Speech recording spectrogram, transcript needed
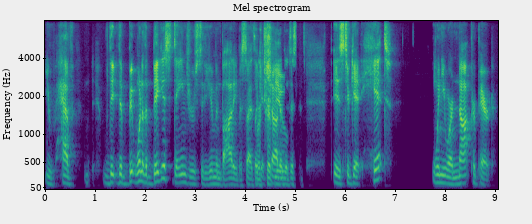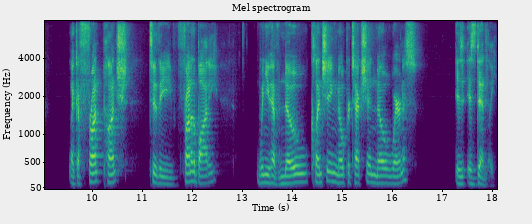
You have the, the one of the biggest dangers to the human body besides like Or get shot at a distance is to get hit when you are not prepared. Like a front punch to the front of the body when you have no clenching no protection no awareness is, is deadly.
